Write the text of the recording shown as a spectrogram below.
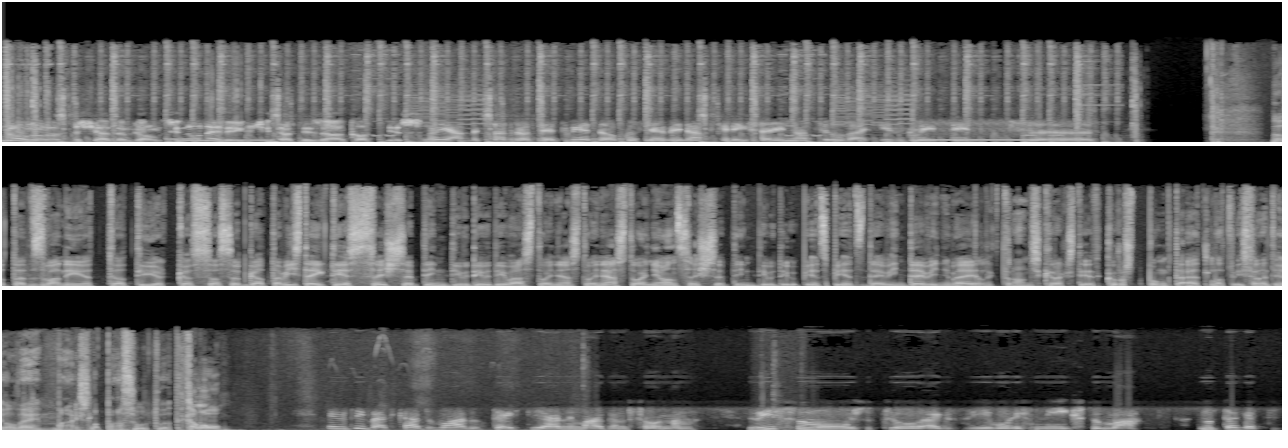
Nu, galvā tas jādara galvas. Nu, nedrīkst šitā te zākāties. Nu jā, bet saprotiet, viedoklis jau ir atkarīgs arī no cilvēka izglītības. Uh... Nu, tad zvaniet tie, kas esat gatavi izteikties 6722, 888, un 672, 559, vai elektroniski rakstiet krustpunktā, Latvijas raidījumā, mājaslapā sūtot. Halo! Es gribētu kādu vārdu teikt Jānim Adamsonam. Visu mūžu cilvēks dzīvojis mīkstumā, nu tagad ir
